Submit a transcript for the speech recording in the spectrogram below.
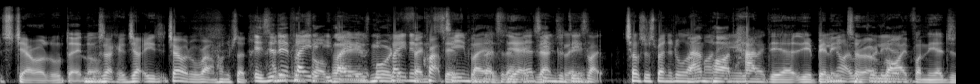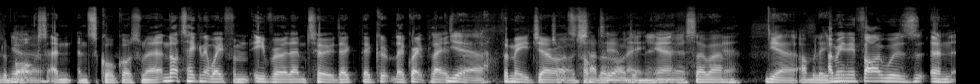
it's Gerrard all day long. Exactly, Ger- Gerrard all round, hundred percent. He's a And he played, sort of he player. played, He was in- more he played in a crap defensive team compared players. to them. Yeah, Their teams with exactly. these like Chelsea spending all that Lampard money. had like, the the ability United to were brilliant. arrive on the edge of the Yeah. box and, and score goals from there. And not taking it away from either of them too. They're they're, they're great players. Yeah. for me, Gerrard's Gerrard top had a tier, lot, mate. didn't he? Yeah. So um, Yeah. yeah. unbelievable. I mean, if I was an,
